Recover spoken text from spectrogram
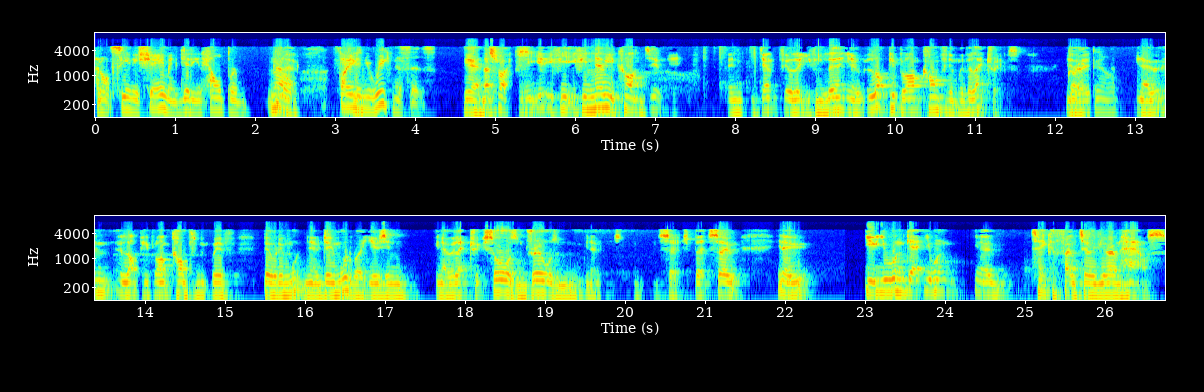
I don't see any shame in getting help or you No. know, finding your weaknesses. yeah, that's right. Because if you if you know you can't do it, and you don't feel that you can learn, you know, a lot of people aren't confident with electrics. You know, Correct. You know, you know, and a lot of people aren't confident with building, wood- you know, doing woodwork using, you know, electric saws and drills and you know, and such. But so, you know, you you wouldn't get, you wouldn't, you know, take a photo of your own house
